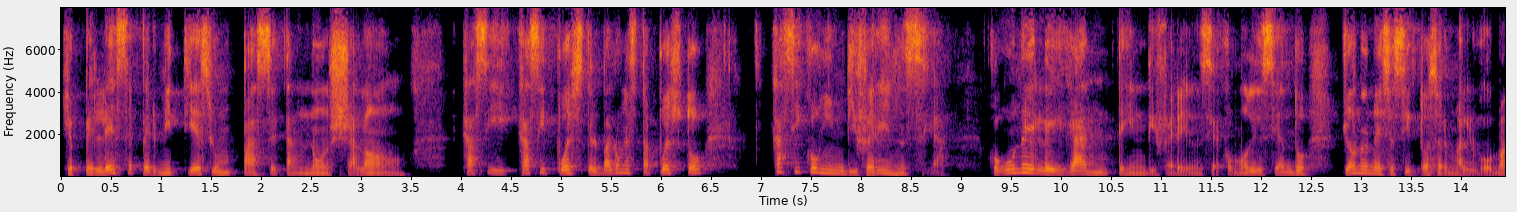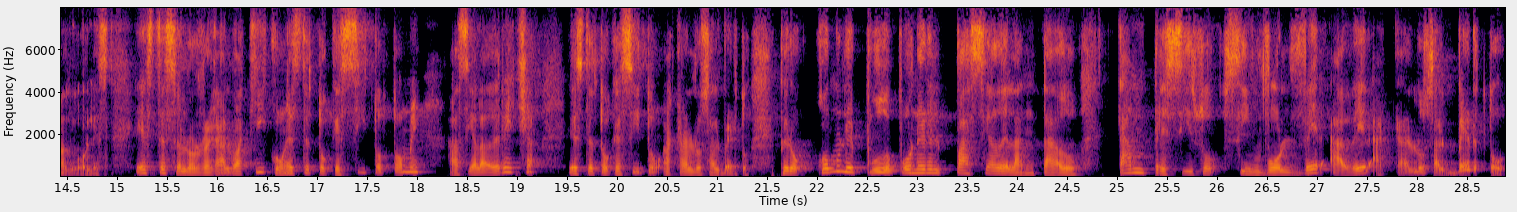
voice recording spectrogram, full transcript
que Pelé se permitiese un pase tan nonchalant, casi, casi puesto, el balón está puesto casi con indiferencia, con una elegante indiferencia, como diciendo, yo no necesito hacer más goles, este se lo regalo aquí con este toquecito, tome hacia la derecha, este toquecito a Carlos Alberto. Pero ¿cómo le pudo poner el pase adelantado tan preciso sin volver a ver a Carlos Alberto,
